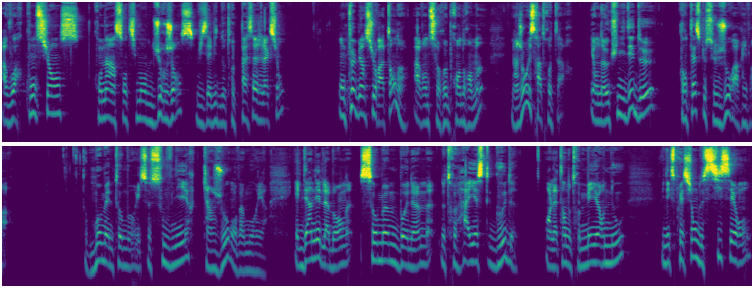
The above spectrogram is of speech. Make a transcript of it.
avoir conscience qu'on a un sentiment d'urgence vis-à-vis de notre passage à l'action. On peut bien sûr attendre avant de se reprendre en main, mais un jour il sera trop tard. Et on n'a aucune idée de quand est-ce que ce jour arrivera. Donc momento mori, se souvenir qu'un jour on va mourir. Et le dernier de la bande, summum bonum, notre highest good, en latin notre meilleur nous, une expression de Cicéron.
